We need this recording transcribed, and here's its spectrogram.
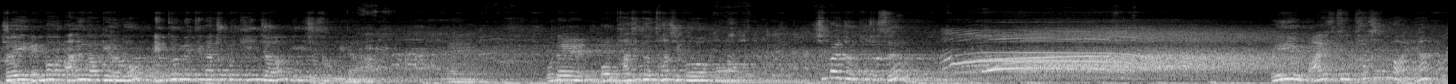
저희 멤버가 많은 관계로 앵콜 멘트가 조금 긴점 미리 죄송합니다. 네. 오늘 뭐 바지도 터지고 뭐 신발도 터졌어요. 내일 마이스트로 터지는 거 아니야?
